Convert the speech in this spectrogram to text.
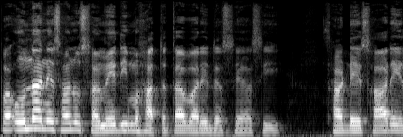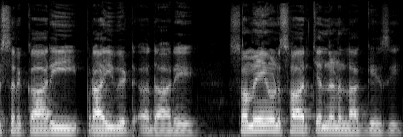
ਪਰ ਉਹਨਾਂ ਨੇ ਸਾਨੂੰ ਸਮੇਂ ਦੀ ਮਹੱਤਤਾ ਬਾਰੇ ਦੱਸਿਆ ਸੀ। ਸਾਡੇ ਸਾਰੇ ਸਰਕਾਰੀ, ਪ੍ਰਾਈਵੇਟ ਅਦਾਰੇ ਸਮੇਂ ਅਨੁਸਾਰ ਚੱਲਣ ਲੱਗ ਗਏ ਸੀ।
